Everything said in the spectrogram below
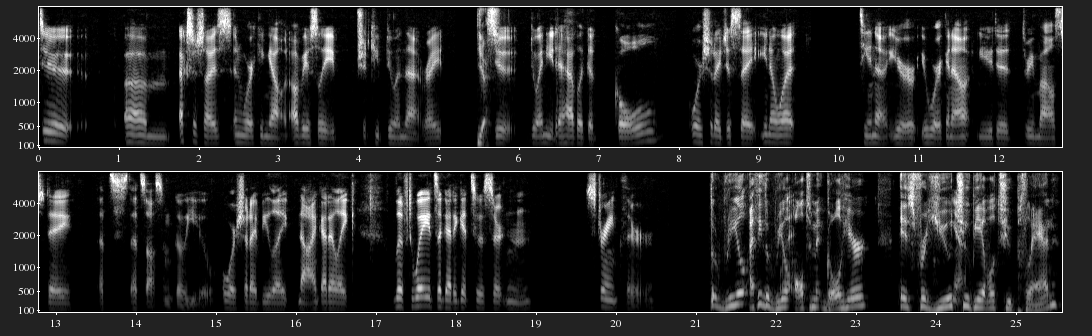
Do um, exercise and working out. Obviously, should keep doing that, right? Yes. Do do I need to have like a goal, or should I just say, you know what, Tina, you're you're working out. You did three miles today. That's that's awesome. Go you. Or should I be like, nah, I gotta like lift weights. I gotta get to a certain strength or. The real, I think the real ultimate goal here is for you yeah. to be able to plan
